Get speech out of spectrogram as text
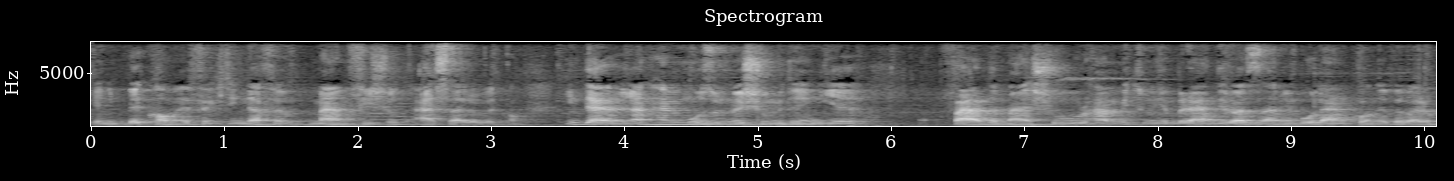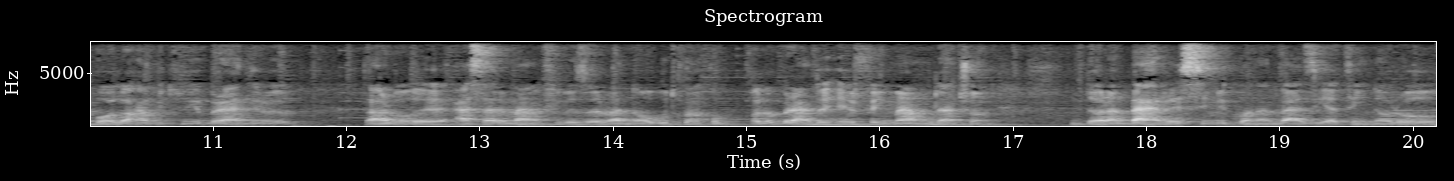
یعنی بکام افکت این دفعه منفی شد اثر بکام این دقیقا همین موضوع نشون میده. یعنی یه فرد مشهور هم می‌تونه یه برندی رو از زمین بلند کنه ببره بالا هم می‌تونه یه برندی رو در واقع اثر منفی بذاره و نابود کنه. خب حالا برندهای حرفه‌ای معمولا چون دارن بررسی می‌کنن وضعیت اینا رو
